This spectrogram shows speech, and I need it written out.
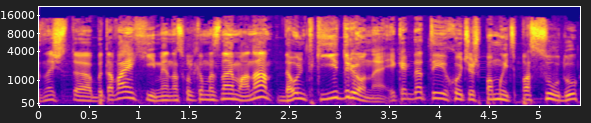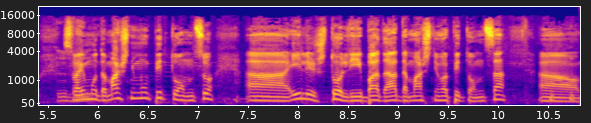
Значит, э, бытовая химия, насколько мы знаем, она довольно-таки ядреная. И когда ты хочешь помыть посуду своему домашнему питомцу а, или что-либо, да, домашнего питомца, а,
